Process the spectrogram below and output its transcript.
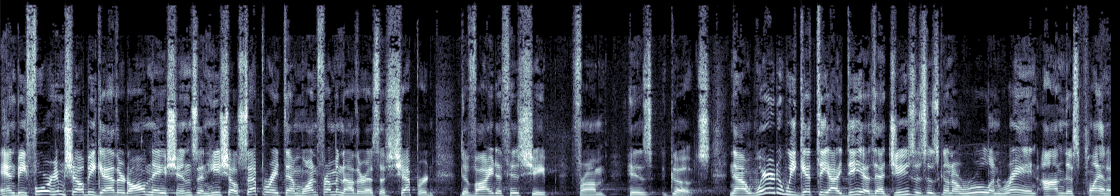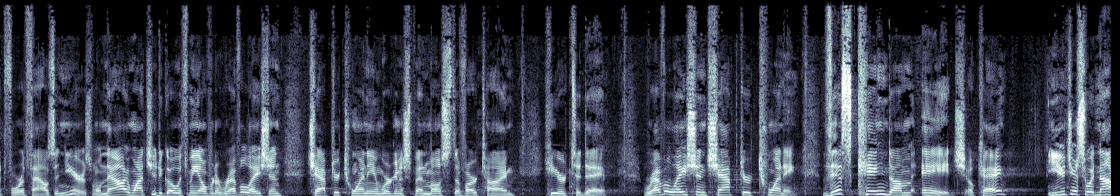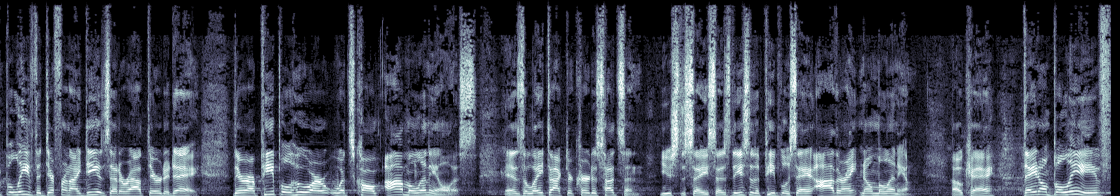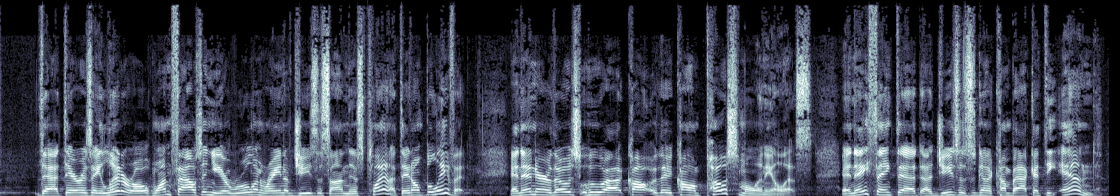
And before him shall be gathered all nations, and he shall separate them one from another, as a shepherd divideth his sheep from his goats. Now, where do we get the idea that Jesus is going to rule and reign on this planet for a thousand years? Well, now I want you to go with me over to Revelation chapter 20, and we're going to spend most of our time here today. Revelation chapter 20. This kingdom age, okay? You just would not believe the different ideas that are out there today. There are people who are what's called amillennialists. As the late Dr. Curtis Hutson used to say, he says, these are the people who say, ah, there ain't no millennium. Okay? They don't believe that there is a literal 1,000 year rule and reign of Jesus on this planet. They don't believe it. And then there are those who uh, call, they call them post-millennialists. And they think that uh, Jesus is going to come back at the end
